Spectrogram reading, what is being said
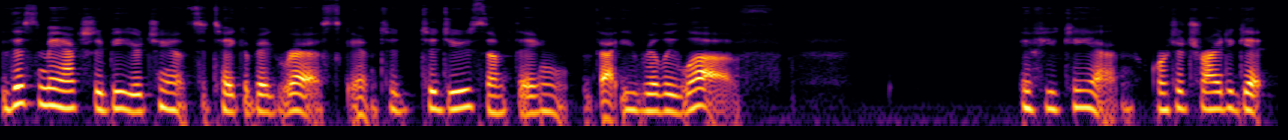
this may actually be your chance to take a big risk and to, to do something that you really love if you can, or to try to get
